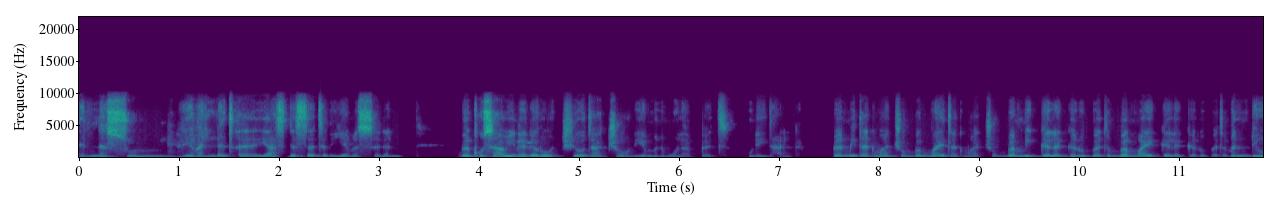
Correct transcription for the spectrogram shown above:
እነሱን የበለጠ ያስደሰትን እየመሰለን በቁሳዊ ነገሮች ህይወታቸውን የምንሞላበት ሁኔታ አለ። በሚጠቅማቸውም በማይጠቅማቸውም በሚገለገሉበትም በማይገለገሉበትም እንዲሁ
